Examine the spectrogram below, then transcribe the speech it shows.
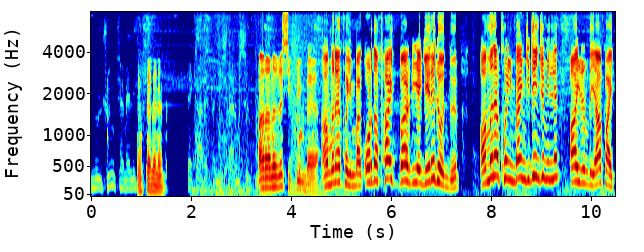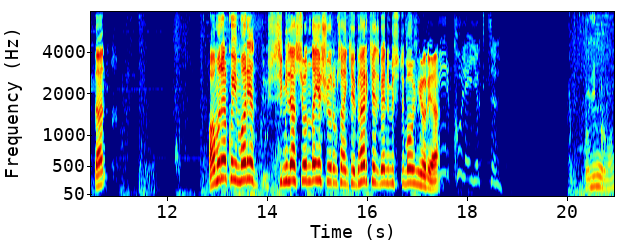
Mülkün temeli. muhtemelen. Tekrar etmemi ister misin? Ananızı sikeyim be. Amına koyayım bak orada fight var diye geri döndüm. Amına koyayım ben gidince millet ayrıldı ya fight'tan. Amına koyayım var ya simülasyonda yaşıyorum sanki. Herkes benim üstüme oynuyor ya. Bir kule yıktı. Oynuyorum o.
